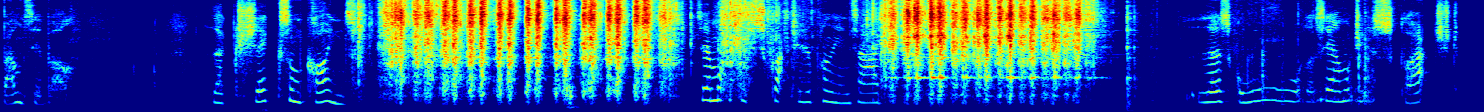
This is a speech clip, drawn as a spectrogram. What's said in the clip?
bounce it ball. Like shake some coins. How much it scratches up on the inside. Let's go. Let's see how much it's scratched.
